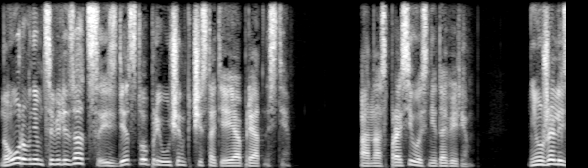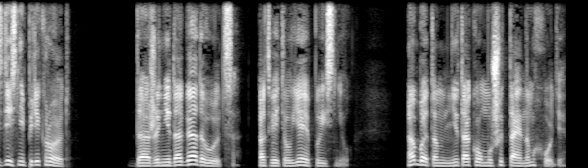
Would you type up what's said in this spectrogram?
но уровнем цивилизации с детства приучен к чистоте и опрятности. Она спросила с недоверием. «Неужели здесь не перекроют?» «Даже не догадываются», — ответил я и пояснил. «Об этом не таком уж и тайном ходе.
